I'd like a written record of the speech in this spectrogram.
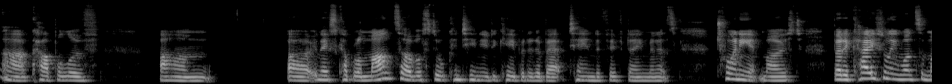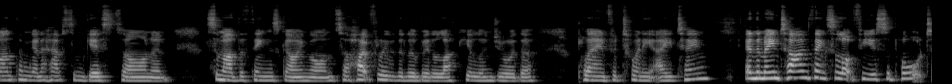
uh, couple of um, uh, next couple of months, I will still continue to keep it at about 10 to 15 minutes, 20 at most. But occasionally, once a month, I'm going to have some guests on and some other things going on. So, hopefully, with a little bit of luck, you'll enjoy the plan for 2018. In the meantime, thanks a lot for your support,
